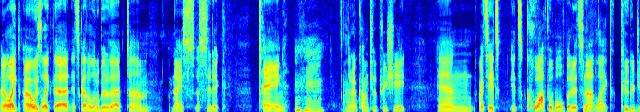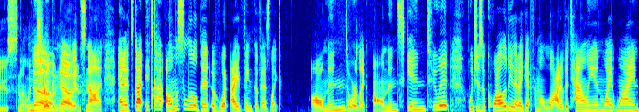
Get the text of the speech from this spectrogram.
I like. I always like that. It's got a little bit of that um, nice acidic tang Mm-hmm. that I've come to appreciate, and I'd say it's it's quaffable, but it's not like cougar juice. It's not like no, chugging no, wine. it's not. And it's got it's got almost a little bit of what I think of as like almond or like almond skin to it, which is a quality that I get from a lot of Italian white wine.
